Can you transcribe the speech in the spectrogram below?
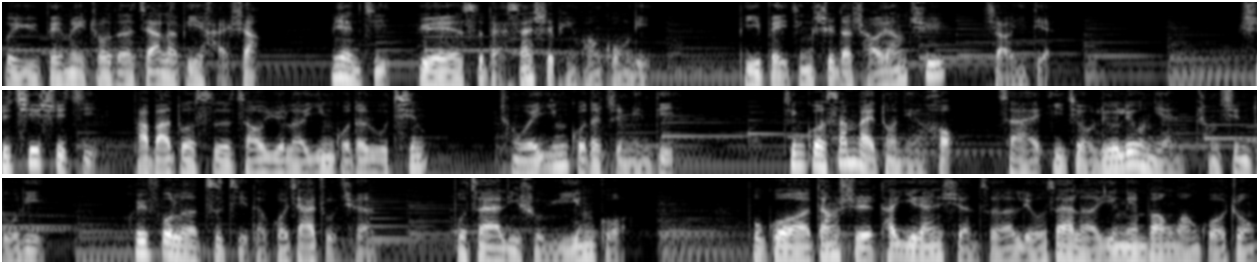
位于北美洲的加勒比海上，面积约四百三十平方公里，比北京市的朝阳区小一点。十七世纪，巴巴多斯遭遇了英国的入侵，成为英国的殖民地。经过三百多年后，在一九六六年重新独立，恢复了自己的国家主权，不再隶属于英国。不过，当时他依然选择留在了英联邦王国中，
